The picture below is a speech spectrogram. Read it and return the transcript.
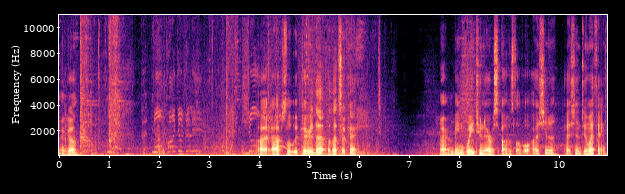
There we go. I absolutely parried that, but that's okay. Alright, I'm being way too nervous about his level. I shouldn't I shouldn't do my thing.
